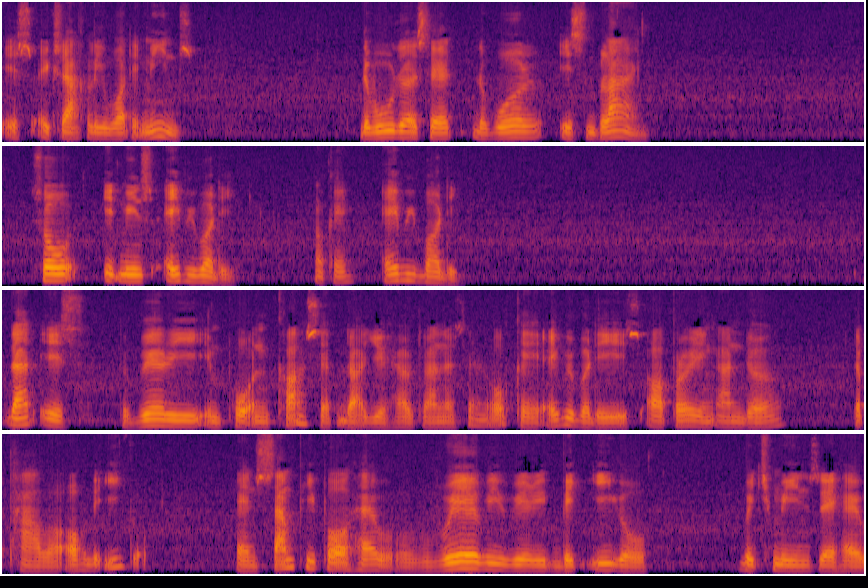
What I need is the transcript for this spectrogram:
is exactly what it means the Buddha said the world is blind. So it means everybody. Okay? Everybody. That is the very important concept that you have to understand. Okay, everybody is operating under the power of the ego. And some people have a very, very big ego, which means they have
